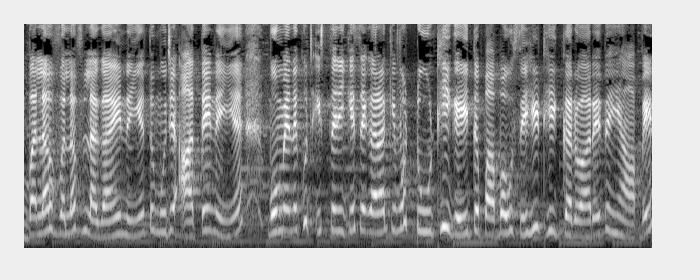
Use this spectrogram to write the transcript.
बल्ब वल्ब लगाए नहीं है तो मुझे आते नहीं है। वो मैंने कुछ इस तरीके से करा कि वो टूट ही गई तो पापा उसे ही ठीक करवा रहे थे यहाँ पे।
